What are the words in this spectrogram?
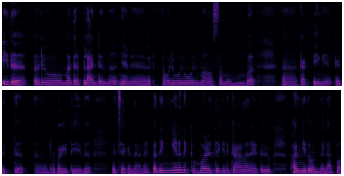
ഇത് ഒരു മദർ പ്ലാന്റ് നിന്ന് ഞാൻ ഒരു ഒരു ഒരു മാസം മുമ്പ് കട്ടിങ് എടുത്ത് പ്രൊവൈഡ് ചെയ്ത് വെച്ചേക്കുന്നതാണ്. അപ്പം അതിങ്ങനെ നിൽക്കുമ്പോഴത്തേക്കിനും കാണാനായിട്ടൊരു ഭംഗി തോന്നുന്നില്ല. അപ്പോൾ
